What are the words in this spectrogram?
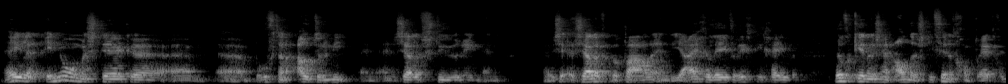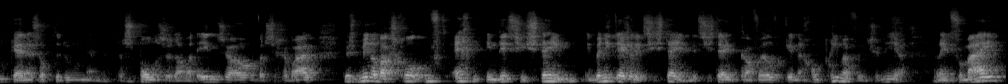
Hele enorme sterke eh, eh, behoefte aan autonomie en, en zelfsturing en eh, zelf bepalen en je eigen leven richting geven. Heel veel kinderen zijn anders. Die vinden het gewoon prettig om kennis op te doen en dan sponden ze dan wat in zo, wat ze gebruiken. Dus middelbare school hoeft echt in dit systeem, ik ben niet tegen dit systeem, dit systeem kan voor heel veel kinderen gewoon prima functioneren. Alleen voor mij,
